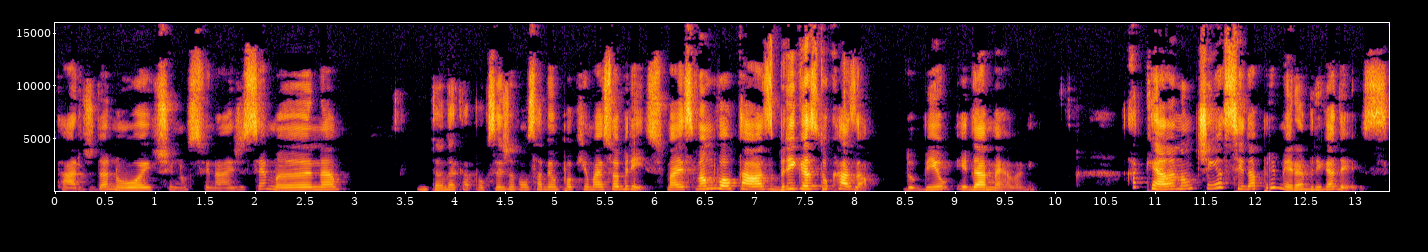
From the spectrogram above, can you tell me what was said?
tarde da noite, nos finais de semana. Então daqui a pouco vocês já vão saber um pouquinho mais sobre isso. Mas vamos voltar às brigas do casal, do Bill e da Melanie. Aquela não tinha sido a primeira briga deles.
